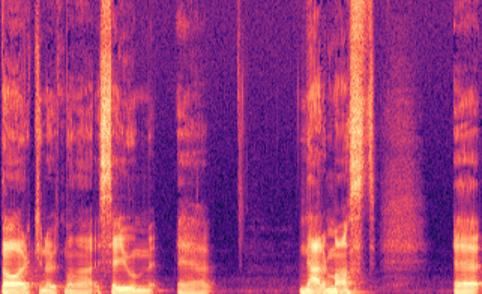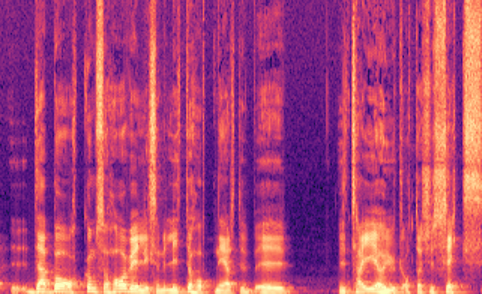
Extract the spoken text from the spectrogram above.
bör kunna utmana Seum närmast. Eh, där bakom så har vi liksom lite hopp ner eh, Taye har gjort 8.26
